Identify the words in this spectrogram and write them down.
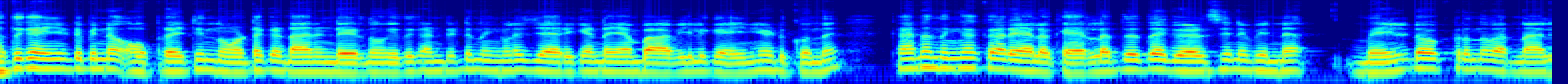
അത് കഴിഞ്ഞിട്ട് പിന്നെ ഓപ്പറേറ്റിംഗ് നോട്ടൊക്കെ ഇടാനുണ്ടായിരുന്നു. ഇത് കണ്ടിട്ട് നിങ്ങൾ വിചാരിക്കേണ്ട ഞാൻ ഭാവിയിൽ കഴിഞ്ഞെടുക്കുന്നത് കാരണം നിങ്ങൾക്കറിയാലോ കേരളത്തിലത്തെ ഗേൾസിന് പിന്നെ മെയിൽ ഡോക്ടർ എന്ന് പറഞ്ഞാൽ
